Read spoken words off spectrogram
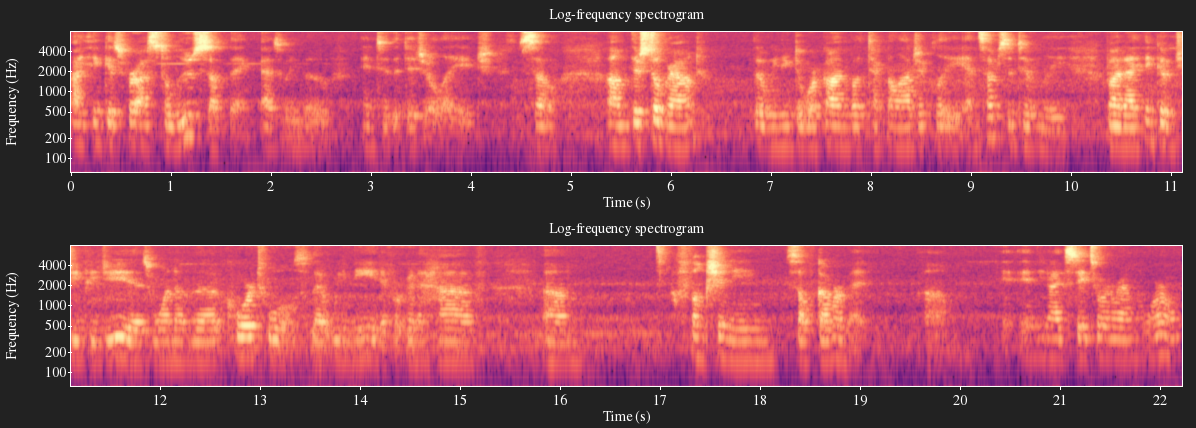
I think is for us to lose something as we move into the digital age. So um, there's still ground that we need to work on both technologically and substantively. But I think of GPG as one of the core tools that we need if we're going to have um, functioning self-government um, in the United States or around the world.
